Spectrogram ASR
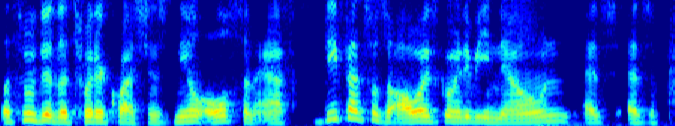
Let's move to the Twitter questions. Neil Olson asks: Defense was always going to be known as as a p-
